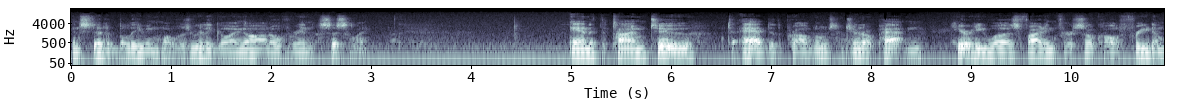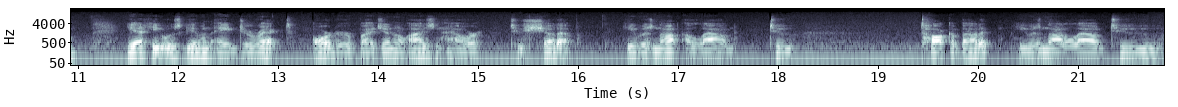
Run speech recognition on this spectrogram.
instead of believing what was really going on over in Sicily. And at the time, too, to add to the problems, General Patton here he was fighting for so called freedom, yet he was given a direct order by General Eisenhower to shut up. He was not allowed to talk about it, he was not allowed to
